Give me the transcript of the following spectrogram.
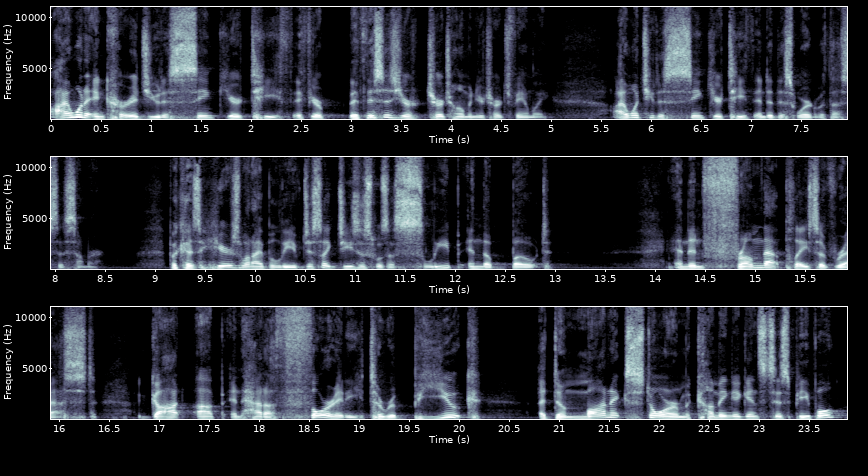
I want to encourage you to sink your teeth. If, you're, if this is your church home and your church family, I want you to sink your teeth into this word with us this summer. Because here's what I believe just like Jesus was asleep in the boat, and then from that place of rest, got up and had authority to rebuke a demonic storm coming against his people.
